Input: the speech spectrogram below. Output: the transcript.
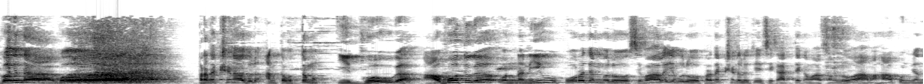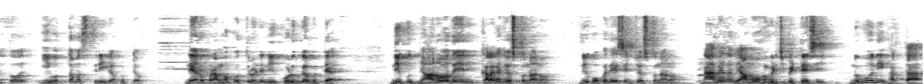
గోవిందా గో ప్రదక్షిణాదులు అంత ఉత్తమం. ఈ గోవుగా ఆబోతుగా ఉన్న నీవు పూర్వజన్మలో శివాలయములో ప్రదక్షిణలు చేసి కార్తీక మాసంలో ఆ మహాపుణ్యంతో ఈ ఉత్తమ స్త్రీగా పుట్టావు. నేను బ్రహ్మపుత్రుణ్ణి నీ కొడుగ్గా పుట్టా. నీకు జ్ఞానోదయం కలగజేస్తున్నాను నీకు ఉపదేశం చేస్తున్నాను నా మీద వ్యామోహం విడిచిపెట్టేసి నువ్వు నీ భర్త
